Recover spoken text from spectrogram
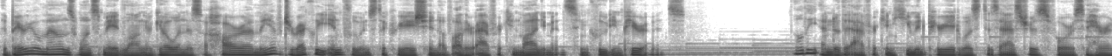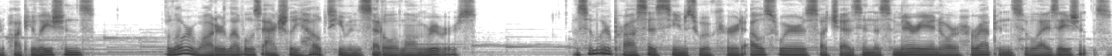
The burial mounds once made long ago in the Sahara may have directly influenced the creation of other African monuments, including pyramids. Though the end of the African humid period was disastrous for Saharan populations, the lower water levels actually helped humans settle along rivers. A similar process seems to have occurred elsewhere, such as in the Sumerian or Harappan civilizations.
